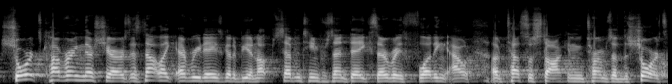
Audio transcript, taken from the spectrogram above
shorts covering their shares. It's not like every day is going to be an up 17% day because everybody's flooding out of Tesla stock in terms of the shorts.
